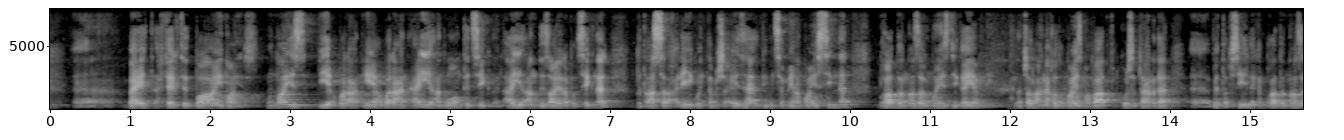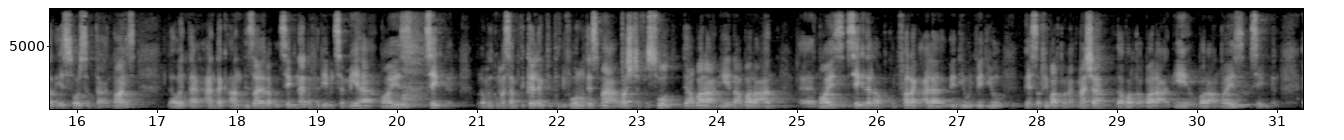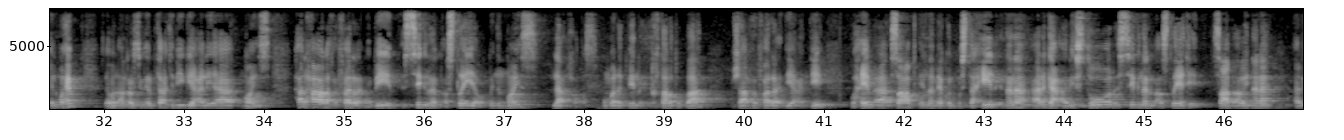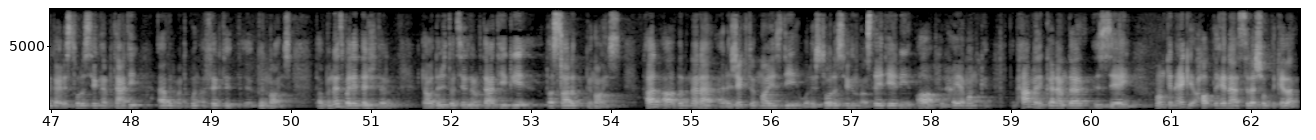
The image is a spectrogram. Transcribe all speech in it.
بقت affected by noise. وال noise دي عبارة عن إيه؟ عبارة عن أي unwanted signal أي undesirable signal بتأثر عليك وأنت مش عايزها دي بنسميها noise signal. بغض النظر ال noise دي جاية منين. إحنا إن شاء الله هناخد ال noise مع بعض في ال course بتاعنا ده بالتفصيل. لكن بغض النظر إيه ال source بتاع ال noise لو أنت عندك undesirable signal فدي بنسميها noise signal. ولما تكون مثلا بتتكلم في التليفون وتسمع وش في الصوت دي عبارة عن إيه؟ ده عبارة عن noise signal أو تكون تتفرج على فيديو الفيديو بيحصل فيه برضه نغمشة ده برضه عبارة عن إيه؟ عبارة عن noise signal المهم لو ال analog signal بتاعتي دي جه عليها noise هل هعرف أفرق ما بين ال signal الأصلية وما بين ال noise لا خلاص هما الاثنين اختلطوا ببعض مش عارف أفرق دي عن دي وهيبقى صعب إن لم يكن مستحيل إن أنا أرجع ا restore ال signal الأصلية تاني. صعب قوي إن أنا أرجع ا restore ال signal بتاعتي قبل ما تكون affected بال noise طب بالنسبة لل digital لو ال digital signal بتاعتي جه اتاثرت ب noise هل أقدر إن أنا ا reject ال noise دي و restore ال signal الأصلية تاني؟ آه في الحقيقة ممكن. طب هعمل الكلام ده إزاي؟ ممكن آجي أحط هنا threshold كده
